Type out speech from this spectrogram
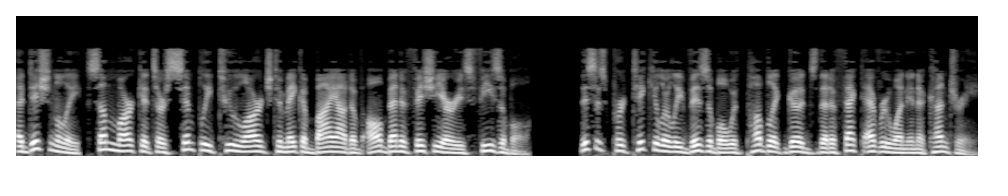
Additionally, some markets are simply too large to make a buyout of all beneficiaries feasible. This is particularly visible with public goods that affect everyone in a country.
